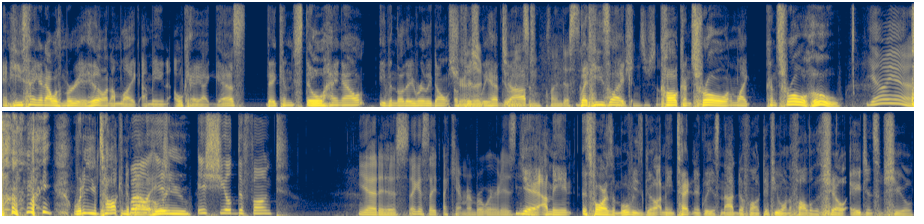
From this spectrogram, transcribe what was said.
and he's hanging out with Maria Hill, and I'm like, I mean, okay, I guess they can still hang out even though they really don't Sure, officially have jobs. But he's like, operations or something. Call control. I'm like, control who? yeah, yeah. like, what are you talking Well, about? Who is- are you? is Shield defunct? Yeah, it is. I guess I I can't remember where it is. now. Yeah, I mean, as far as the movies go, I mean, technically it's not defunct if you want to follow the show Agents of Shield.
